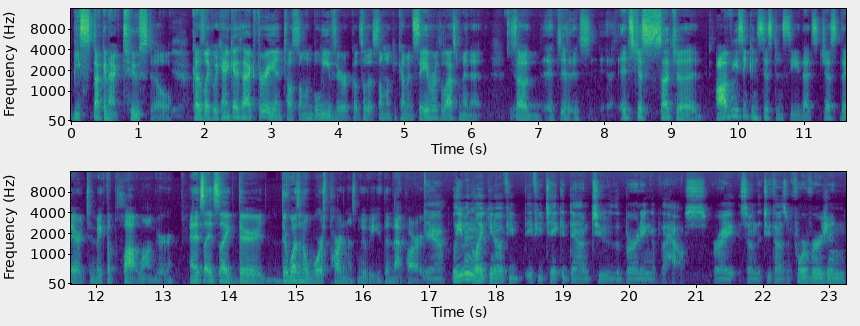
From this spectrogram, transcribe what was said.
be stuck in Act Two still. Yeah. Because, like, we can't get to Act Three until someone believes her, so that someone can come and save her at the last minute. So it's, it's, it's just such a obvious inconsistency that's just there to make the plot longer. And it's it's like there there wasn't a worse part in this movie than that part. Yeah. Well, even like you know, if you if you take it down to the burning of the house, right? So in the 2004 version,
